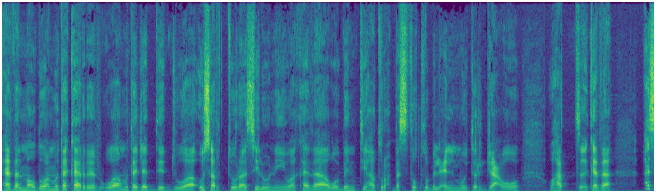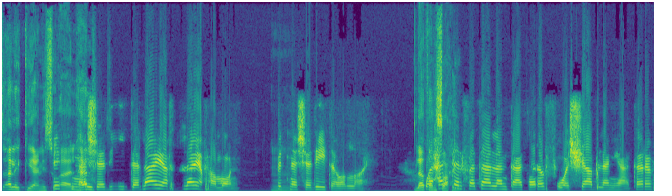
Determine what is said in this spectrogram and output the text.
هذا الموضوع متكرر ومتجدد وأسر تراسلني وكذا وبنتي هتروح بس تطلب العلم وترجع وهت كذا. أسألك يعني سؤال فتنة هل شديدة. لا يف... لا يفهمون. مم. فتنة شديدة والله. لا وحتى تنصحي الفتاة لن تعترف والشاب لن يعترف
